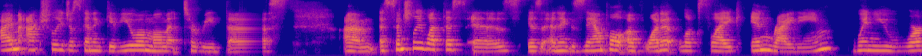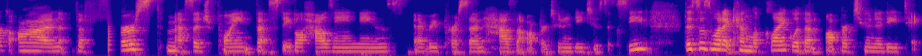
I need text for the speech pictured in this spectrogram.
I'm actually just going to give you a moment to read this. Um, essentially, what this is, is an example of what it looks like in writing when you work on the first message point that stable housing means every person has the opportunity to succeed. This is what it can look like with an opportunity take.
